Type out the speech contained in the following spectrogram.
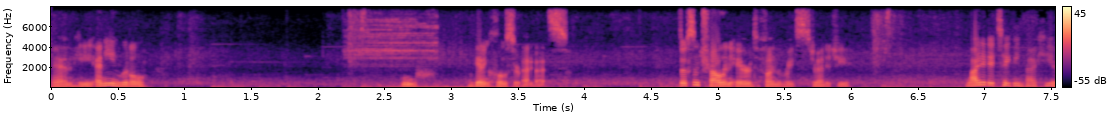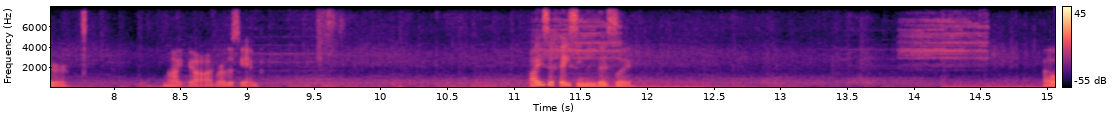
Man, he, any little... Ooh, I'm getting closer, bad guys. Took some trial and error to find the right strategy. Why did it take me back here? My god, where is this game. Why is it facing me this way? Oh,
